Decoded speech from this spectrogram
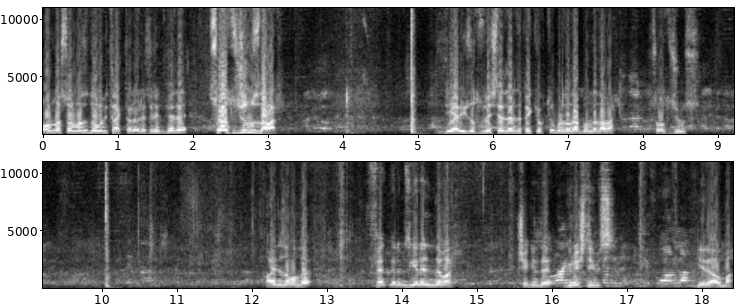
Olmazsa olmazı dolu bir traktör öyle söyleyeyim. Ve de soğutucumuz da var. Diğer 135 serilerde pek yoktur. Burada da bunda da var. Soğutucumuz. Aynı zamanda fentlerimiz genelinde var. Bu şekilde güneşliğimiz geri alma.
